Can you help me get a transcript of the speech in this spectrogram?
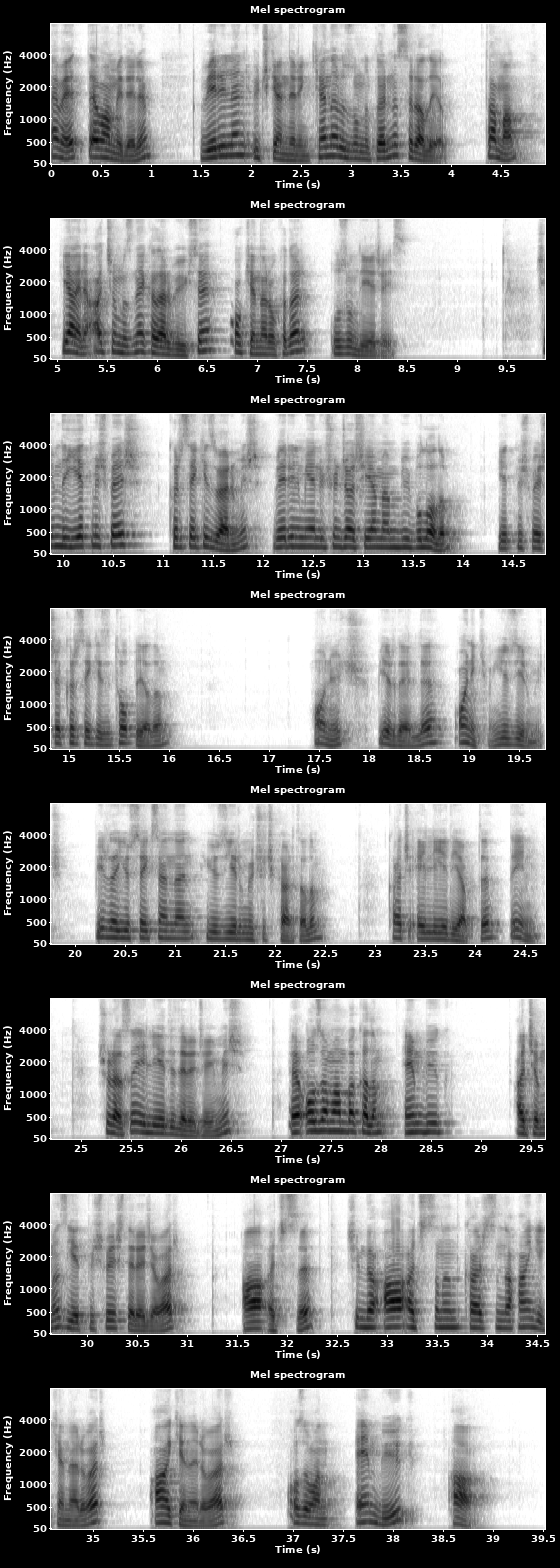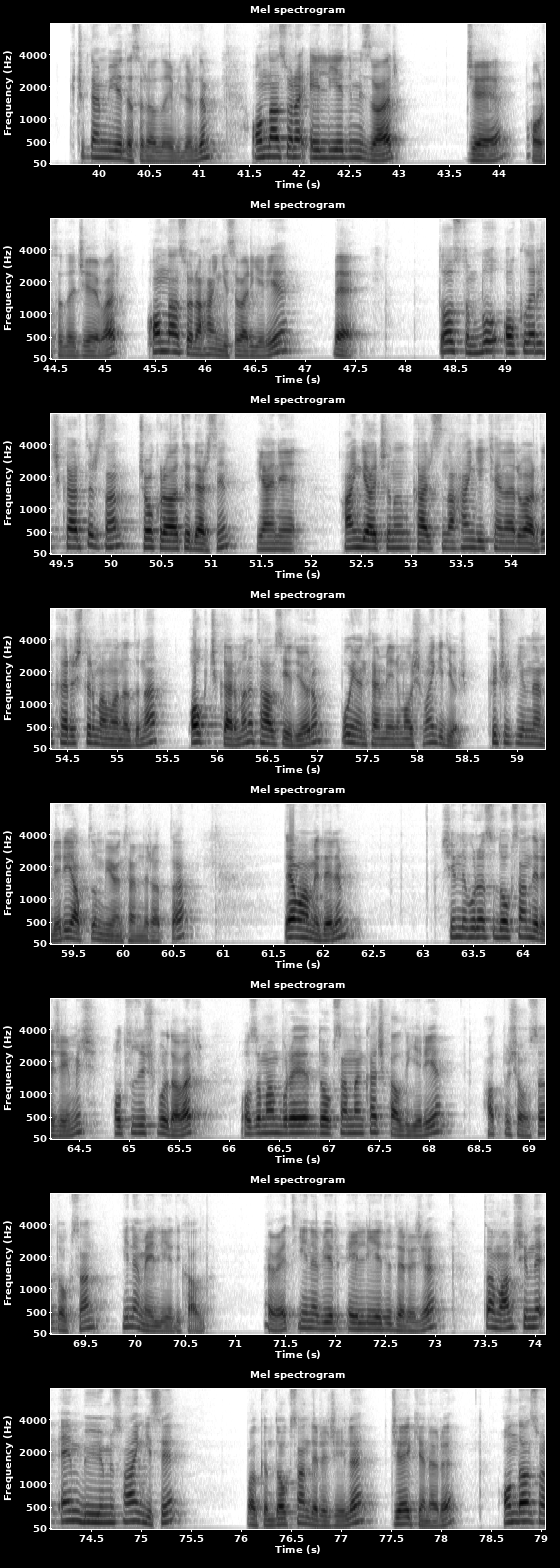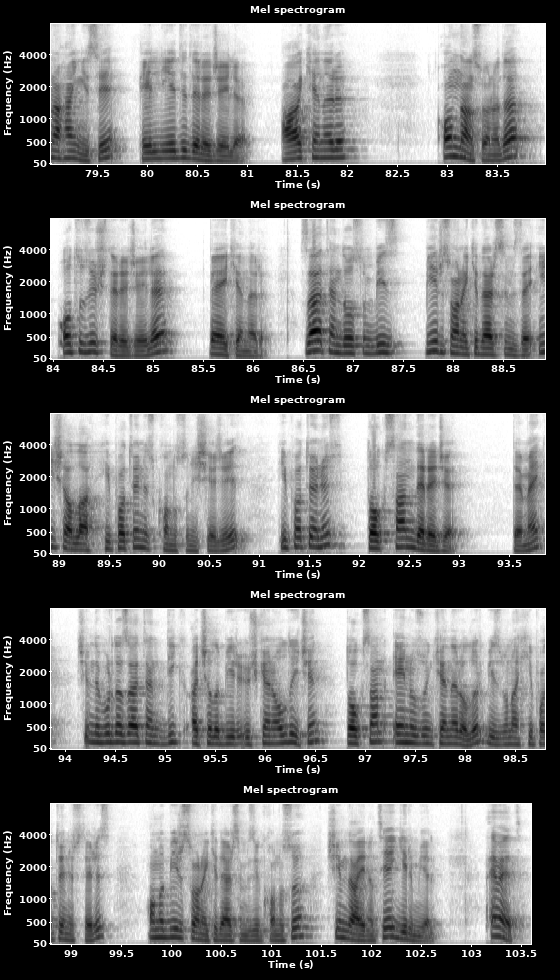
Evet devam edelim. Verilen üçgenlerin kenar uzunluklarını sıralayalım. Tamam. Yani açımız ne kadar büyükse o kenar o kadar uzun diyeceğiz. Şimdi 75, 48 vermiş. Verilmeyen üçüncü açıyı hemen bir bulalım. 75 ile 48'i toplayalım. 13, bir de 50, 12 mi? 123. Bir de 180'den 123'ü çıkartalım. Kaç? 57 yaptı değil mi? Şurası 57 dereceymiş. E, o zaman bakalım en büyük açımız 75 derece var. A açısı. Şimdi A açısının karşısında hangi kenar var? A kenarı var. O zaman en büyük A. Küçükten büyüğe de sıralayabilirdim. Ondan sonra 57'miz var. C, ortada C var. Ondan sonra hangisi var geriye? B. Dostum bu okları çıkartırsan çok rahat edersin. Yani hangi açının karşısında hangi kenar vardı karıştırmaman adına ok çıkarmanı tavsiye ediyorum. Bu yöntem benim hoşuma gidiyor. Küçüklüğümden beri yaptığım bir yöntemdir hatta. Devam edelim. Şimdi burası 90 dereceymiş. 33 burada var. O zaman buraya 90'dan kaç kaldı geriye? 60 olsa 90. Yine mi 57 kaldı? Evet yine bir 57 derece. Tamam şimdi en büyüğümüz hangisi? Bakın 90 derece ile C kenarı. Ondan sonra hangisi? 57 derece ile A kenarı. Ondan sonra da 33 derece ile B kenarı. Zaten dostum biz bir sonraki dersimizde inşallah hipotenüs konusunu işleyeceğiz. Hipotenüs 90 derece demek. Şimdi burada zaten dik açılı bir üçgen olduğu için 90 en uzun kenar olur. Biz buna hipotenüs deriz. Onu bir sonraki dersimizin konusu. Şimdi ayrıntıya girmeyelim. Evet.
